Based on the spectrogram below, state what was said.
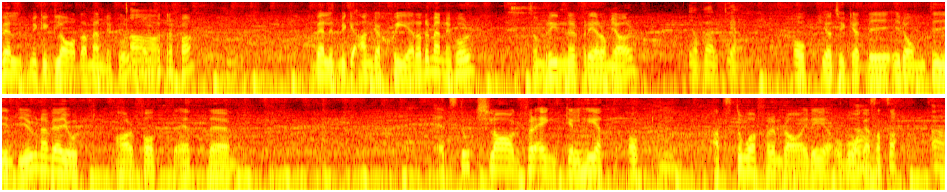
väldigt mycket glada människor Ja. har vi fått träffa. Väldigt mycket engagerade människor som brinner för det de gör. Ja, verkligen. Och jag tycker att vi i de tio intervjuerna vi har gjort har fått ett, eh, ett stort slag för enkelhet och att stå för en bra idé och våga Ja. satsa. Ja.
